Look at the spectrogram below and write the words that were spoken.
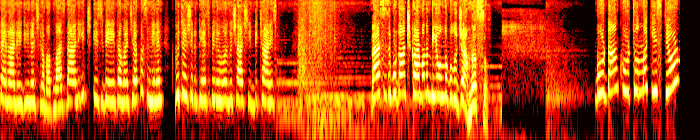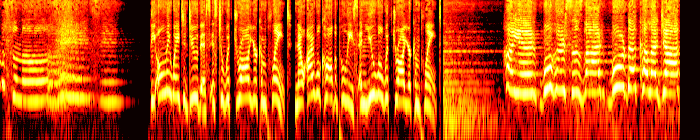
Delalediğine çabamaz. Yani hiç kezi de yıkamaç yapasın. Bu taşıdık yetmenin onu şarşı bir tanesi. Ben sizi buradan çıkarmanın bir yolunu bulacağım. Nasıl? Buradan kurtulmak istiyor musunuz? The only way to do this is to withdraw your complaint. Now I will call the police and you will withdraw your complaint. Hayır, bu hırsızlar burada kalacak.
